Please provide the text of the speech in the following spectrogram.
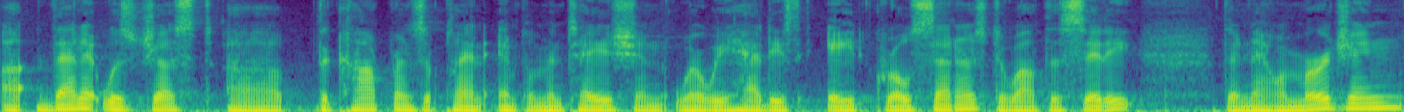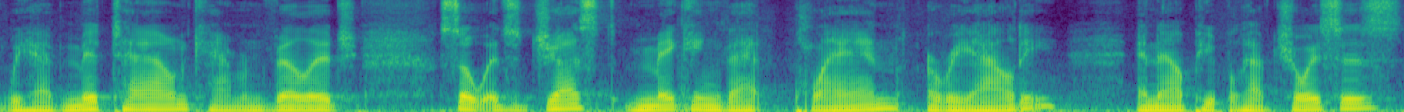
Uh, then it was just uh, the comprehensive plan implementation, where we had these eight growth centers throughout the city. They're now emerging. We have Midtown, Cameron Village. So it's just making that plan a reality. And now people have choices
